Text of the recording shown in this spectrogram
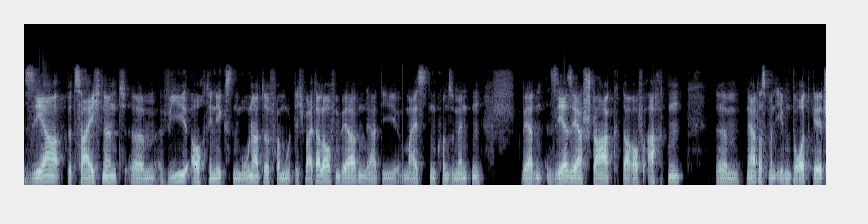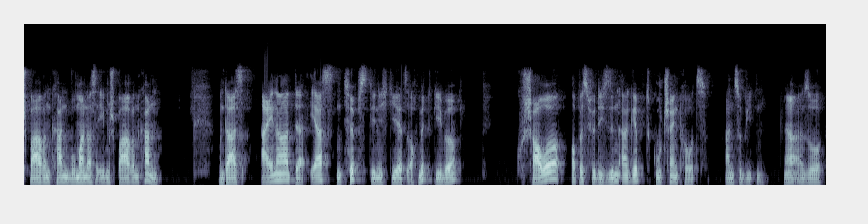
sehr bezeichnend, ähm, wie auch die nächsten Monate vermutlich weiterlaufen werden. Ja, die meisten Konsumenten werden sehr, sehr stark darauf achten, ähm, ja, dass man eben dort Geld sparen kann, wo man das eben sparen kann. Und da ist einer der ersten Tipps, den ich dir jetzt auch mitgebe, schaue, ob es für dich Sinn ergibt, Gutscheincodes anzubieten. Ja, also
